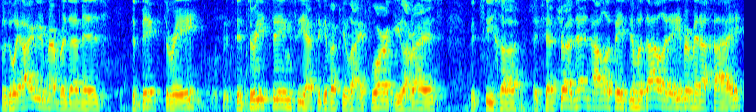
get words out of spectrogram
so the way I remember them is the big three, the three things you have to give up your life for: Gil Arayz, Ritzicha, etc. And then Aleph Beis Gimadal and Menachai,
